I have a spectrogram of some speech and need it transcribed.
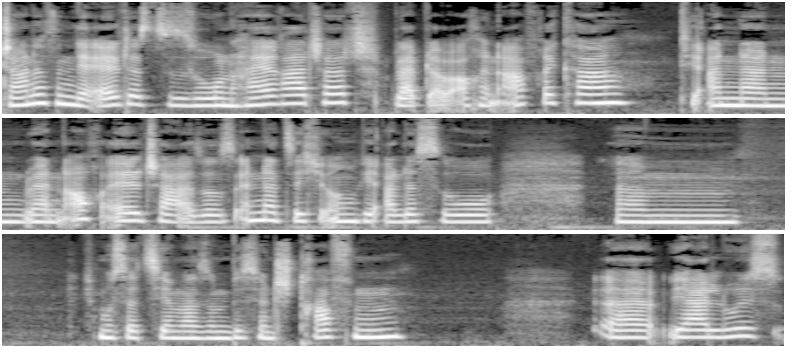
Jonathan, der älteste Sohn, heiratet, bleibt aber auch in Afrika. Die anderen werden auch älter, also es ändert sich irgendwie alles so. Ähm, ich muss jetzt hier mal so ein bisschen straffen. Äh, ja, Luis,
